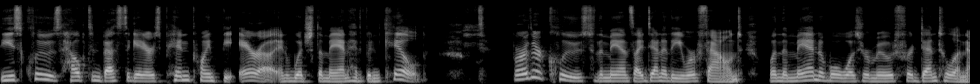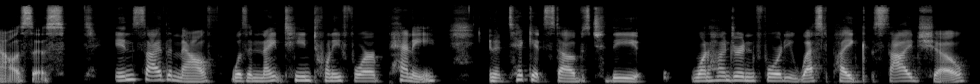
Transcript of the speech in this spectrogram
These clues helped investigators pinpoint the era in which the man had been killed. Further clues to the man's identity were found when the mandible was removed for dental analysis. Inside the mouth was a 1924 penny and a ticket stubs to the 140 West Pike Sideshow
